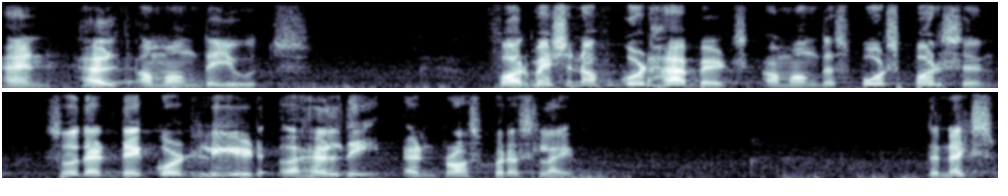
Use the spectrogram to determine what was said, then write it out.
and health among the youths. Formation of good habits among the sports person so that they could lead a healthy and prosperous life. The next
